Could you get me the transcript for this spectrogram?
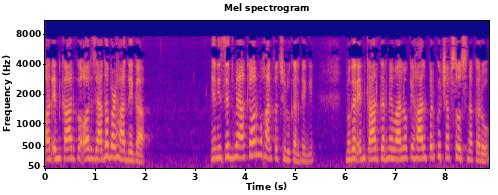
اور انکار کو اور زیادہ بڑھا دے گا۔ یعنی زد میں آ کے اور مخالفت شروع کر دیں گے۔ مگر انکار کرنے والوں کے حال پر کچھ افسوس نہ کرو۔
